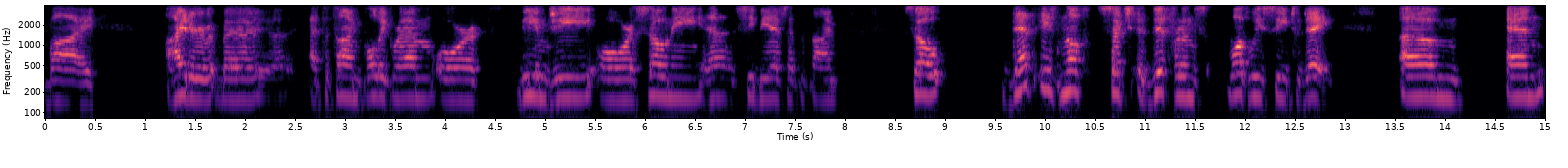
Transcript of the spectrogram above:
by either uh, at the time Polygram or BMG or Sony, uh, CBS at the time. So that is not such a difference what we see today. Um, and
